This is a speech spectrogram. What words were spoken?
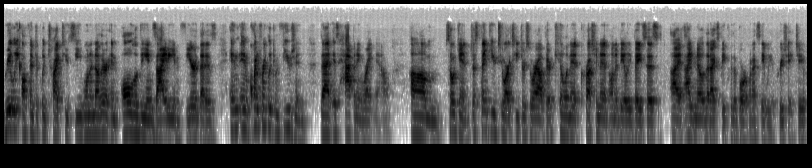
really authentically try to see one another and all of the anxiety and fear that is, and, and quite frankly, confusion that is happening right now. Um, so again, just thank you to our teachers who are out there killing it, crushing it on a daily basis. I, I know that I speak for the board when I say we appreciate you.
